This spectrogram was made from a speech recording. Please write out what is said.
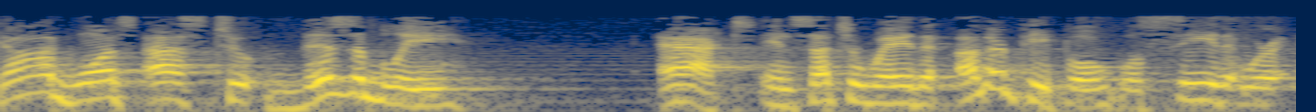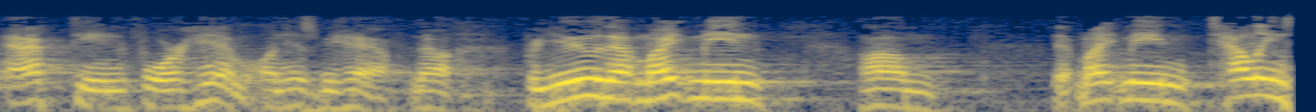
God wants us to visibly act in such a way that other people will see that we're acting for Him on His behalf. Now, for you, that might mean um, it might mean telling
